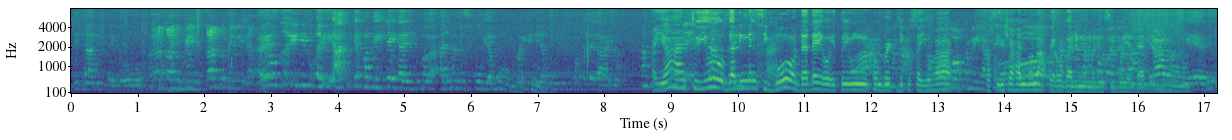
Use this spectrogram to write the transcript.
Hindi namin kayo. Ay, huwag ka, hindi ko kayo iati ka Cavite dahil mga, alam mo na sa kuya mo. Pag hindi na huli yung pagpadalayo. Ayan, to you. Galing ng Cebu. Daday, oh, ito yung pang-birthday ko sa'yo, ha. Pasensyahan mo na, pero galing naman ng Cebu yan, Daday. Yes.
